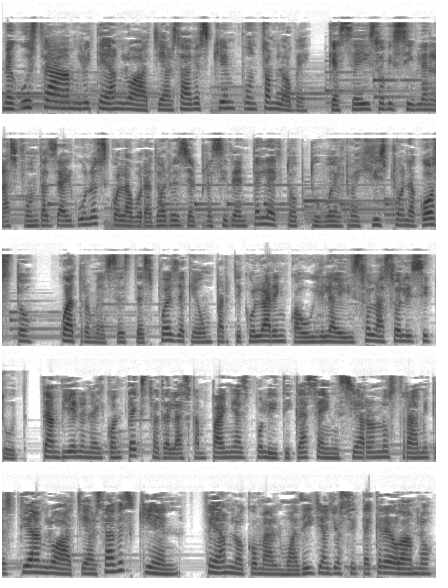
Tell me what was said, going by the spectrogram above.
me gusta AMLO y te AMLO a ti sabes quién. AMLO B, que se hizo visible en las fundas de algunos colaboradores del presidente electo obtuvo el registro en agosto, cuatro meses después de que un particular en Coahuila hizo la solicitud. También en el contexto de las campañas políticas se iniciaron los trámites de AMLO a ¿sabes quién? Te AMLO como almohadilla yo sí te creo AMLO,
